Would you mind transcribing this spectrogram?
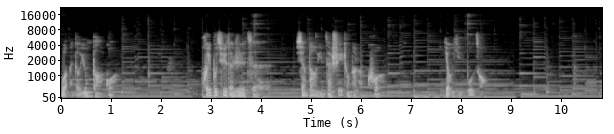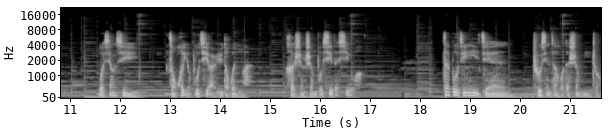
我们都拥抱过，回不去的日子，像倒影在水中的轮廓，有影无踪。我相信，总会有不期而遇的温暖和生生不息的希望，在不经意间出现在我的生命中，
